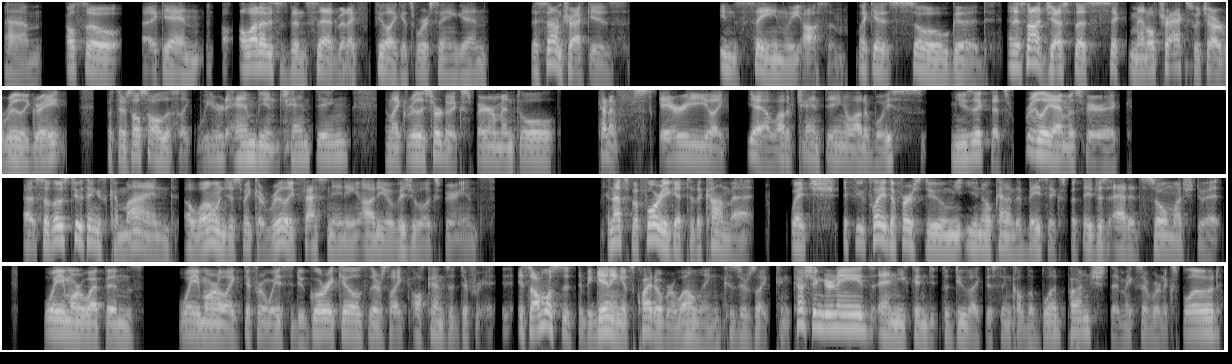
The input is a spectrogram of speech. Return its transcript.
Um, also, again, a lot of this has been said, but I feel like it's worth saying again. The soundtrack is insanely awesome. Like it is so good. And it's not just the sick metal tracks, which are really great, but there's also all this like weird ambient chanting and like really sort of experimental, kind of scary, like, yeah, a lot of chanting, a lot of voice music that's really atmospheric. Uh, so those two things combined alone just make a really fascinating audio visual experience. And that's before you get to the combat, which if you've played the first Doom, you know kind of the basics, but they just added so much to it way more weapons, way more like different ways to do glory kills. There's like all kinds of different. It's almost at the beginning, it's quite overwhelming because there's like concussion grenades, and you can do like this thing called the blood punch that makes everyone explode.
